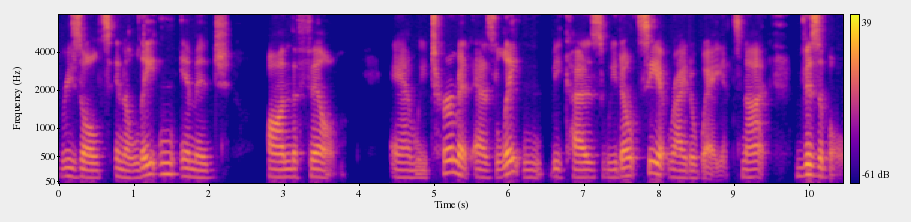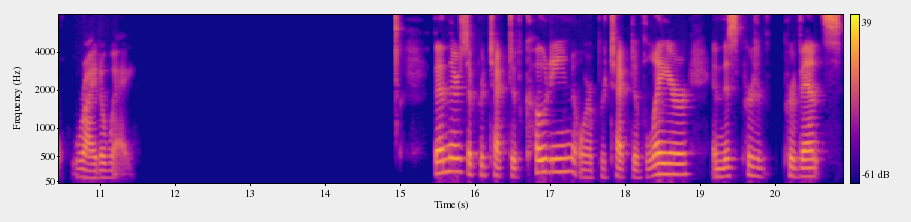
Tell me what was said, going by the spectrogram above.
results in a latent image on the film. And we term it as latent because we don't see it right away. It's not visible right away. Then there's a protective coating or a protective layer, and this pre prevents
